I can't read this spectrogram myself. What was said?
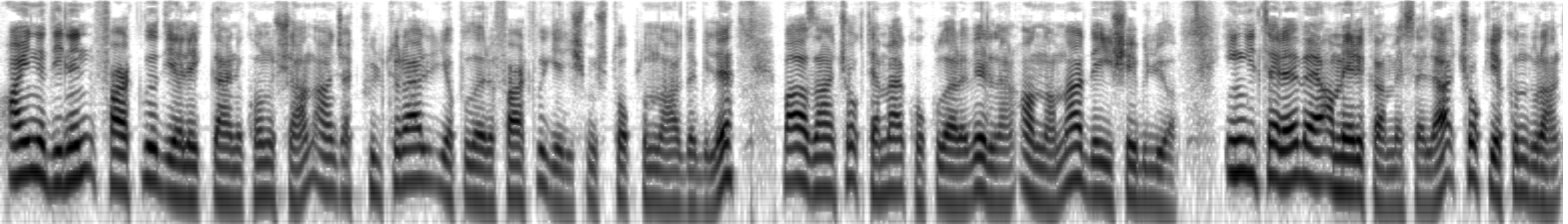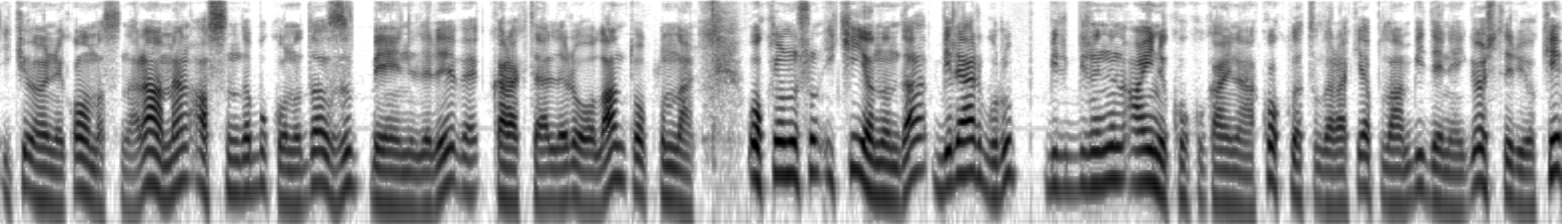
Aynı dilin farklı diyaleklerini konuşan ancak kültürel yapıları farklı gelişmiş toplumlarda bile bazen çok temel kokulara verilen anlamlar değişebiliyor. İngiltere ve Amerika mesela çok yakın duran iki örnek olmasına rağmen aslında bu konuda zıt beğeni beğenileri ve karakterleri olan toplumlar. Okyanusun iki yanında birer grup birbirinin aynı koku kaynağı koklatılarak yapılan bir deney gösteriyor ki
